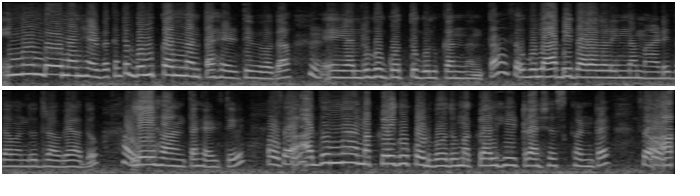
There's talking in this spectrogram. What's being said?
ಇನ್ನೊಂದು ನಾನು ಹೇಳ್ಬೇಕಂತ ಗುಲ್ಕನ್ ಅಂತ ಹೇಳ್ತೀವಿ ಇವಾಗ. ಎಲ್ರಿಗೂ ಗೊತ್ತು ಗುಲ್ಕನ್ ಅಂತ. ಸೊ ಗುಲಾಬಿ ದಳಗಳಿಂದ ಮಾಡಿದ ಒಂದು ದ್ರವ್ಯ ಅದು. ಲೇಹ ಅಂತ ಹೇಳ್ತೀವಿ. ಸೊ ಅದನ್ನ ಮಕ್ಕಳಿಗೂ ಕೊಡ್ಬೋದು ಮಕ್ಕಳಲ್ಲಿ ಹೀಟ್ ರ್ಯಾಶಸ್ ಕಂಡ್ರೆ. ಸೊ ಆ.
